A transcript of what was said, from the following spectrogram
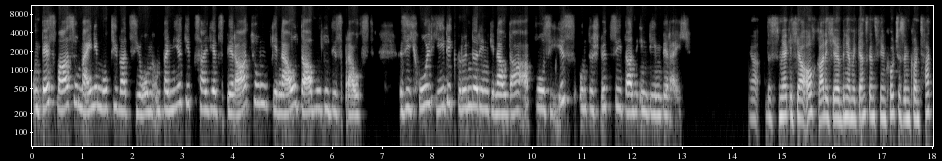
Und das war so meine Motivation. Und bei mir gibt's halt jetzt Beratung genau da, wo du das brauchst. Also ich hole jede Gründerin genau da ab, wo sie ist, unterstütze sie dann in dem Bereich. Ja, das merke ich ja auch gerade. Ich äh, bin ja mit ganz, ganz vielen Coaches in Kontakt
